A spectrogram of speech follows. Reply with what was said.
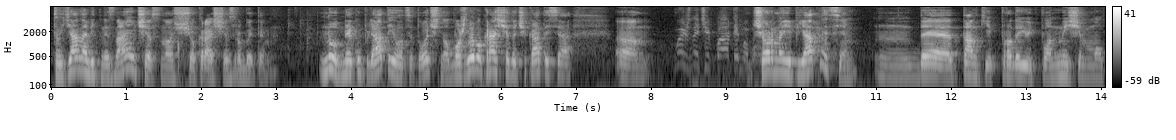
То я навіть не знаю, чесно, що краще зробити. Ну, не купляти його, це точно. Можливо, краще дочекатися ем. Чорної п'ятниці, де танки продають по нижчому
